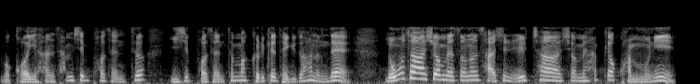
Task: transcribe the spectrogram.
뭐 거의 한 30%, 20%막 그렇게 되기도 하는데 노무사 시험에서는 사실 1차 시험의 합격 관문이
